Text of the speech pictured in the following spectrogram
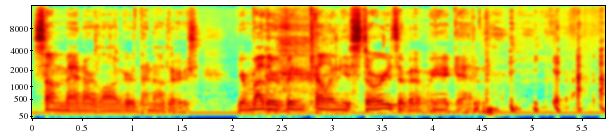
some men are longer than others. Your mother been telling you stories about me again. Yeah,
